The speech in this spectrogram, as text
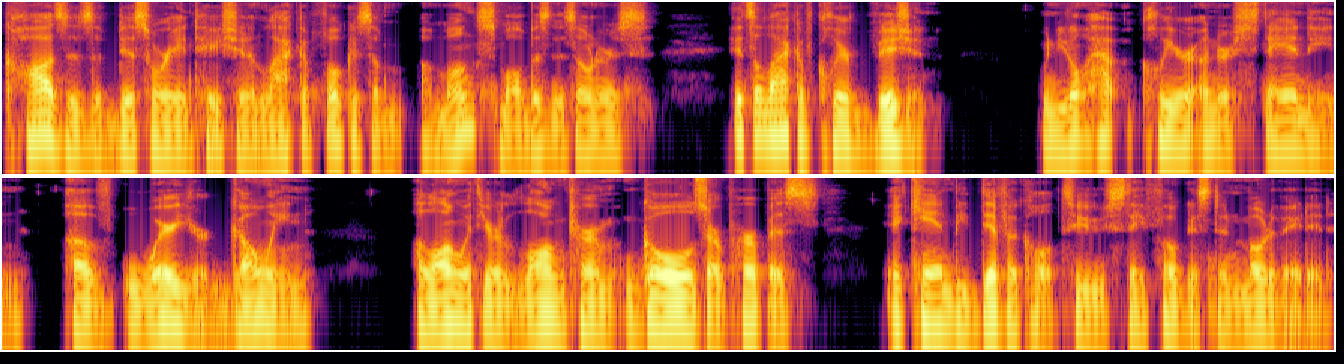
causes of disorientation and lack of focus among small business owners, it's a lack of clear vision. When you don't have a clear understanding of where you're going, along with your long term goals or purpose, it can be difficult to stay focused and motivated.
